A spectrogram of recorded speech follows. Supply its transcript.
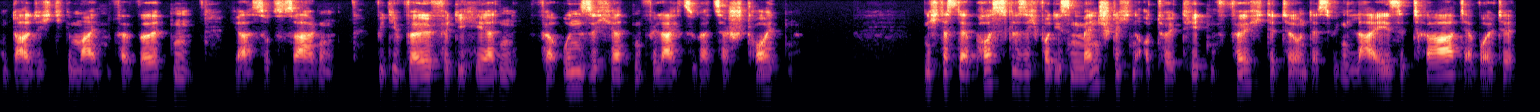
und dadurch die Gemeinden verwirrten, ja sozusagen wie die Wölfe die Herden verunsicherten, vielleicht sogar zerstreuten. Nicht, dass der Apostel sich vor diesen menschlichen Autoritäten fürchtete und deswegen leise trat, er wollte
